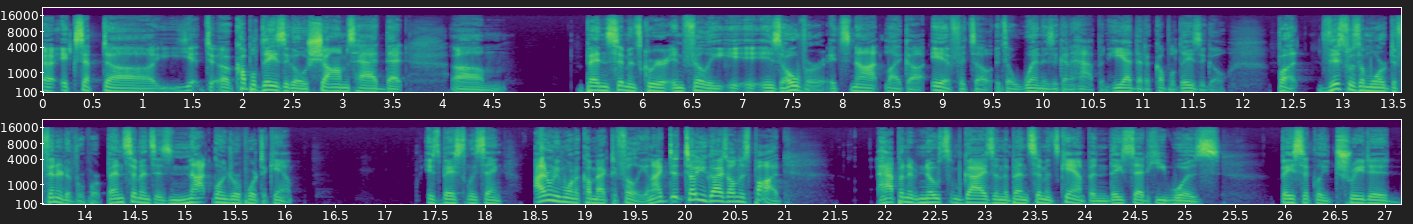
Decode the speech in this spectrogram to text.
uh, except uh, a couple days ago, Shams had that um, Ben Simmons' career in Philly is over. It's not like a if; it's a it's a when is it going to happen. He had that a couple days ago, but this was a more definitive report. Ben Simmons is not going to report to camp. Is basically saying I don't even want to come back to Philly. And I did tell you guys on this pod. Happen to know some guys in the Ben Simmons camp, and they said he was basically treated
